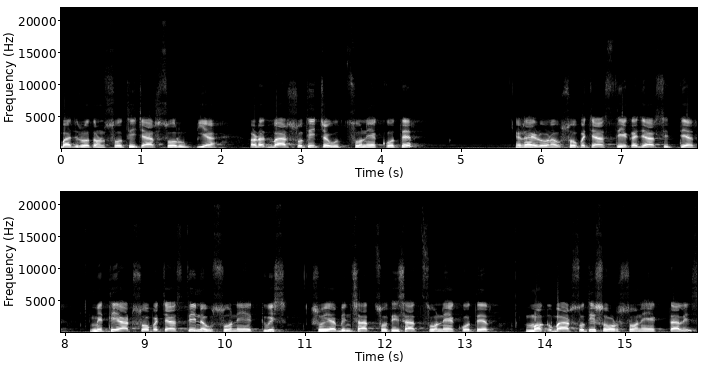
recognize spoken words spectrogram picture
બાજરો ત્રણસોથી ચારસો રૂપિયા અડદ બારસોથી ચૌદસો ને એકોતેર, રાયડો નવસો પચાસથી એક હજાર સિત્તેર, મેથી આઠસો પચાસથી નવસો ને એકવીસ, સોયાબીન સાતસોથી સાતસો ને એકોતેર, મગ બારસોથી સોળસો ને એકતાલીસ.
